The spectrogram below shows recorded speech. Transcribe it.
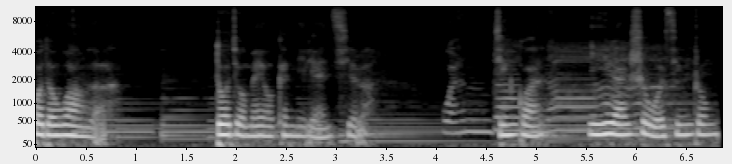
我都忘了多久没有跟你联系了，尽管你依然是我心中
